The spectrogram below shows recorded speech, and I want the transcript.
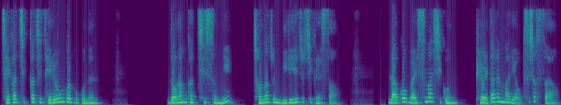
제가 집까지 데려온 걸 보고는 너랑 같이 있었니? 전화 좀 미리 해주지 그랬어. 라고 말씀하시곤 별다른 말이 없으셨어요.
